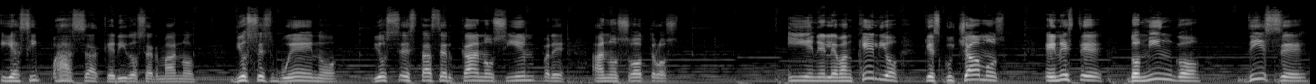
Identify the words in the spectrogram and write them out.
Y así pasa, queridos hermanos. Dios es bueno, Dios está cercano siempre a nosotros. Y en el Evangelio que escuchamos en este domingo, dice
